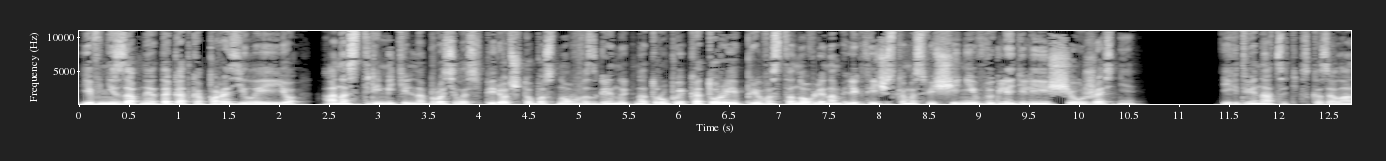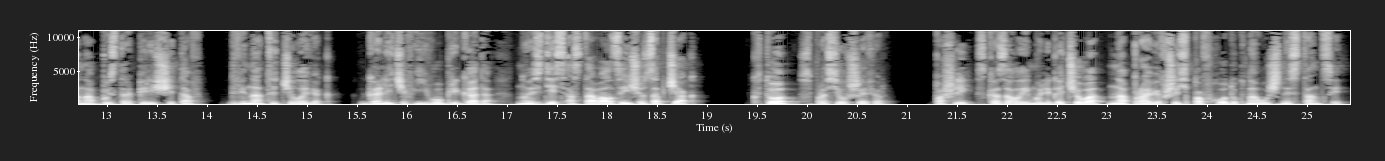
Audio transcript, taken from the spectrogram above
и внезапная догадка поразила ее. Она стремительно бросилась вперед, чтобы снова взглянуть на трупы, которые при восстановленном электрическом освещении выглядели еще ужаснее. «Их двенадцать», — сказала она, быстро пересчитав. «Двенадцать человек. Галичев и его бригада, но здесь оставался еще Собчак». «Кто?» — спросил Шефер. «Пошли», — сказала ему Легачева, направившись по входу к научной станции.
